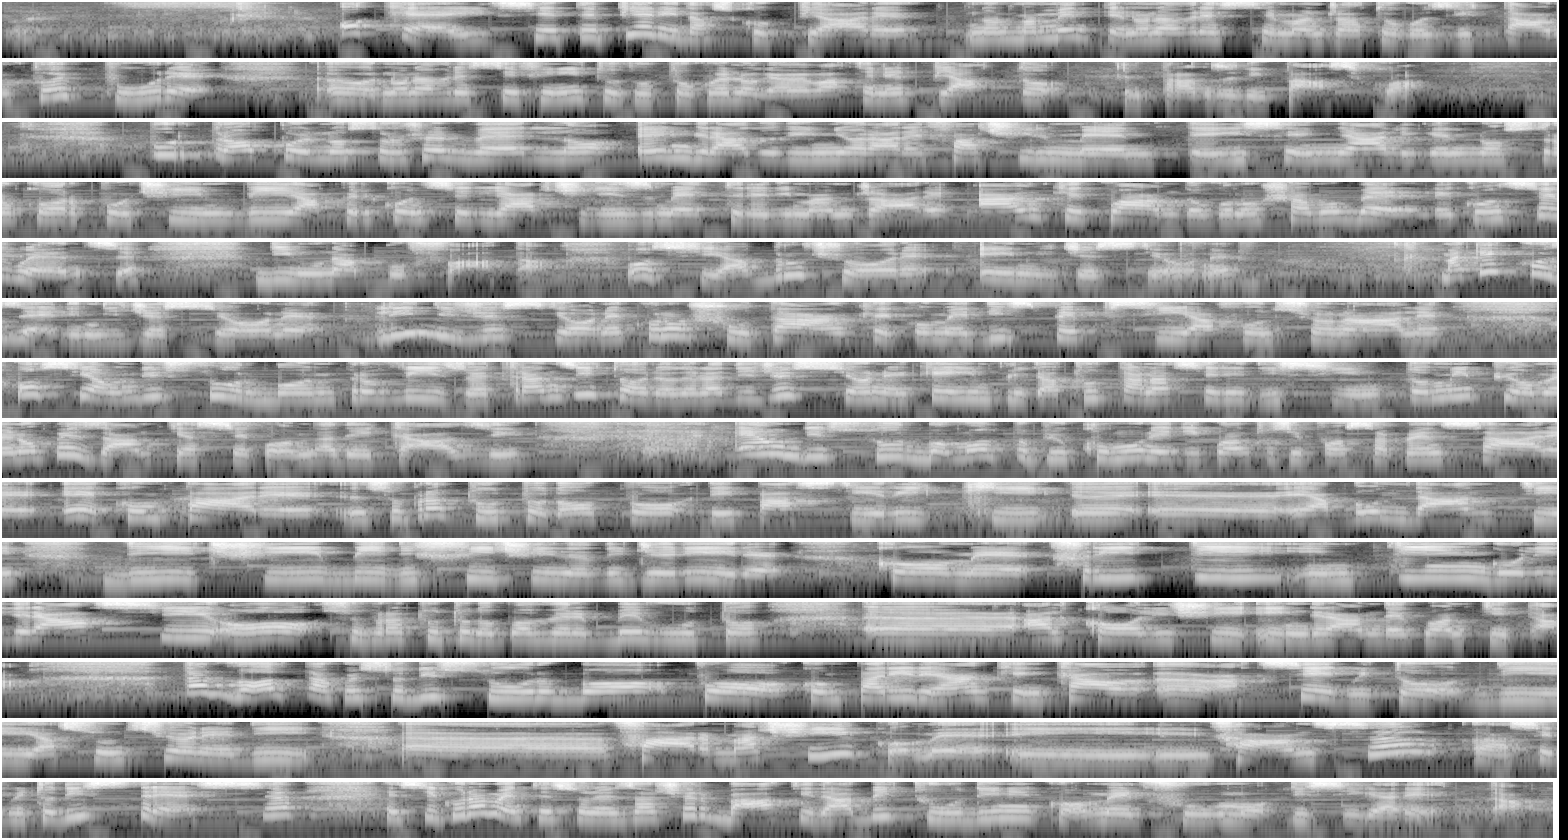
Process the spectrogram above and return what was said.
Ok, siete pieni da scoppiare, normalmente non avreste mangiato così tanto, eppure eh, non avreste finito tutto quello che avevate nel piatto del pranzo di Pasqua. Purtroppo il nostro cervello è in grado di ignorare facilmente i segnali che il nostro corpo ci invia per consigliarci di smettere di mangiare, anche quando conosciamo bene le conseguenze di una buffata, ossia bruciore e indigestione. Ma che cos'è l'indigestione? L'indigestione è conosciuta anche come dispepsia funzionale, ossia un disturbo improvviso e transitorio della digestione che implica tutta una serie di sintomi più o meno pesanti a seconda dei casi. È un disturbo molto più comune di quanto si possa pensare e compare eh, soprattutto dopo dei pasti ricchi eh, eh, e abbondanti di cibi difficili da digerire come fritti, intingoli grassi grassi o soprattutto dopo aver bevuto eh, alcolici in grande quantità. Talvolta questo disturbo può comparire anche in eh, a seguito di assunzione di eh, farmaci come i FANS a seguito di stress e sicuramente sono esacerbati da abitudini come il fumo di sigaretta.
